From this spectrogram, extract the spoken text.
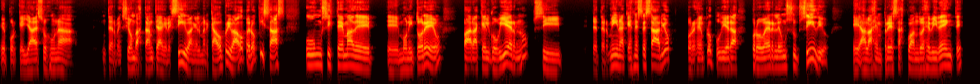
eh, porque ya eso es una intervención bastante agresiva en el mercado privado, pero quizás un sistema de eh, monitoreo para que el gobierno, si determina que es necesario, por ejemplo, pudiera proveerle un subsidio eh, a las empresas cuando es evidente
